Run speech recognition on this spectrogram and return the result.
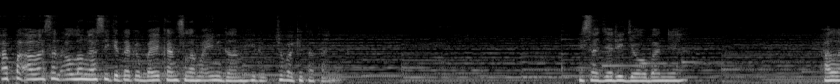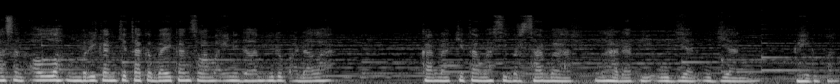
Apa alasan Allah ngasih kita kebaikan selama ini dalam hidup? Coba kita tanya. Bisa jadi jawabannya, alasan Allah memberikan kita kebaikan selama ini dalam hidup adalah karena kita masih bersabar menghadapi ujian-ujian kehidupan.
